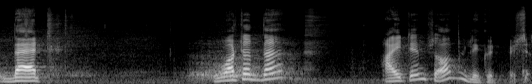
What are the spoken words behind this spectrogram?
that what are the items of liquid pressure.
